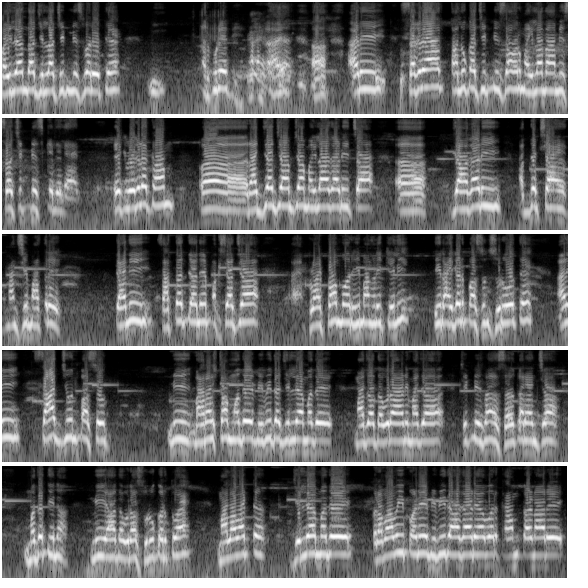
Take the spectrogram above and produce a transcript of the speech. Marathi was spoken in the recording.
पहिल्यांदा जिल्हा चिटणीसवर येते. अरे येते आणि सगळ्या तालुका चिटणीसावर महिलांना आम्ही सरचिटणीस केलेले आहेत. एक वेगळं काम राज्याच्या आमच्या महिला आघाडीच्या ज्या आघाडी अध्यक्ष आहेत मानसी मात्रे त्यांनी सातत्याने पक्षाच्या प्लॅटफॉर्मवर ही मागणी केली. ती रायगडपासून सुरू होते. आणि सात जूनपासून मी महाराष्ट्रामध्ये विविध जिल्ह्यामध्ये माझा दौरा आणि माझ्या चिटणीस सहकाऱ्यांच्या मदतीनं मी हा दौरा सुरू करतो आहे मला वाटतं जिल्ह्यामध्ये प्रभावीपणे विविध आघाड्यावर काम करणारे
